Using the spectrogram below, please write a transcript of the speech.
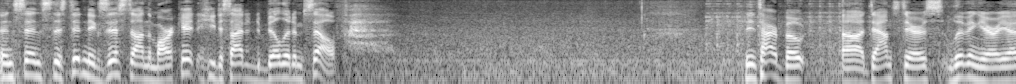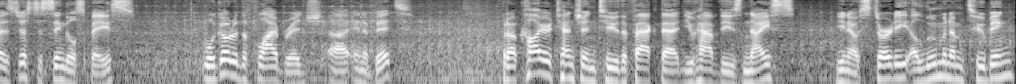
And since this didn't exist on the market, he decided to build it himself. The entire boat uh, downstairs living area is just a single space. We'll go to the flybridge uh, in a bit, but I'll call your attention to the fact that you have these nice, you know, sturdy aluminum tubing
